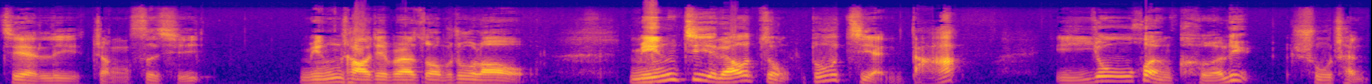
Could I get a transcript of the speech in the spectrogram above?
建立整四旗，明朝这边坐不住喽。明蓟辽总督简达以忧患可虑书臣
